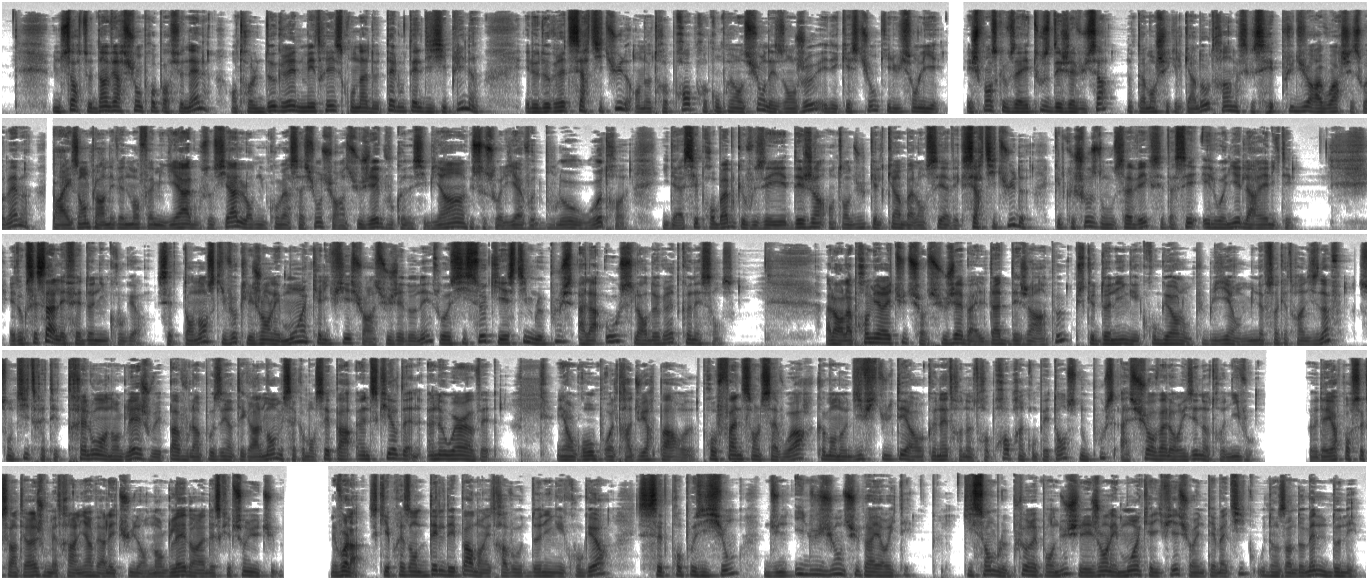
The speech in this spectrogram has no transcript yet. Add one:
Une sorte d'inversion proportionnelle entre le degré de maîtrise qu'on a de telle ou telle discipline et le degré de certitude en notre propre compréhension des enjeux et des questions qui lui sont liés. Et je pense que vous avez tous déjà vu ça, notamment chez quelqu'un d'autre, hein, parce que c'est plus dur à voir chez soi-même. Par exemple, un événement familial ou social, lors d'une conversation sur un sujet que vous connaissez bien, que ce soit lié à votre boulot ou autre, il est assez probable que vous ayez déjà entendu quelqu'un balancer avec certitude quelque chose dont vous savez que c'est assez éloigné de la réalité. Et donc c'est ça l'effet Dunning-Kruger. Cette tendance qui veut que les gens les moins qualifiés sur un sujet donné soient aussi ceux qui estiment le plus à la hausse leur degré de connaissance. Alors la première étude sur le sujet, bah, elle date déjà un peu, puisque Dunning et Kruger l'ont publié en 1999. Son titre était très long en anglais, je vais pas vous l'imposer intégralement, mais ça commençait par Unskilled and Unaware of It. Et en gros, on pourrait le traduire par euh, profane sans le savoir, comment nos difficultés à reconnaître notre propre incompétence nous poussent à survaloriser notre niveau. Euh, d'ailleurs, pour ceux que ça intéresse, je vous mettrai un lien vers l'étude en anglais dans la description YouTube. Mais voilà, ce qui est présent dès le départ dans les travaux de Dunning et Kruger, c'est cette proposition d'une illusion de supériorité qui semble plus répandu chez les gens les moins qualifiés sur une thématique ou dans un domaine donné.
